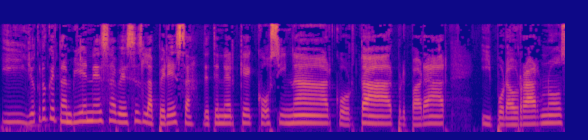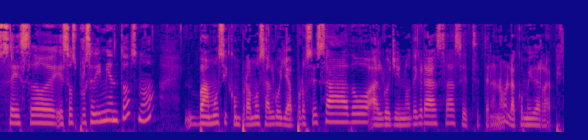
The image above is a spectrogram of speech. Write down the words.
Y yo creo que también es a veces la pereza de tener que cocinar, cortar, preparar y por ahorrarnos eso, esos procedimientos, ¿no? Vamos y compramos algo ya procesado, algo lleno de grasas, etcétera, ¿no? La comida rápida.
